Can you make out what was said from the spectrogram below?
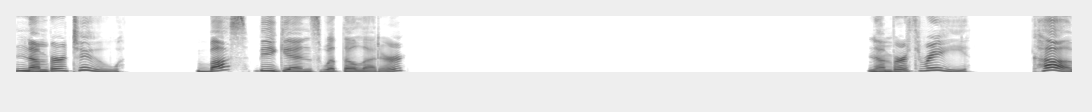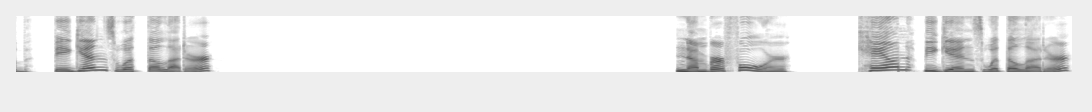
Number 2. Bus begins with the letter. Number 3. Cub begins with the letter. Number 4. Can begins with the letter.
